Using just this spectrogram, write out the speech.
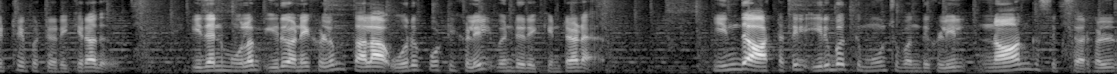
வெற்றி பெற்றிருக்கிறது. இதன் மூலம் இரு அணிகளும் தலா ஒரு போட்டிகளில் வென்றிருக்கின்றன. இந்த ஆட்டத்தில் இருபத்தி மூன்று பந்துகளில் நான்கு சிக்சர்கள்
